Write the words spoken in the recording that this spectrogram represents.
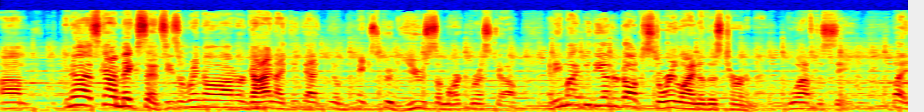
Um, you know, it's kind of makes sense. He's a Ring Honor guy, and I think that you know makes good use of Mark Briscoe. And he might be the underdog storyline of this tournament. We'll have to see. But,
